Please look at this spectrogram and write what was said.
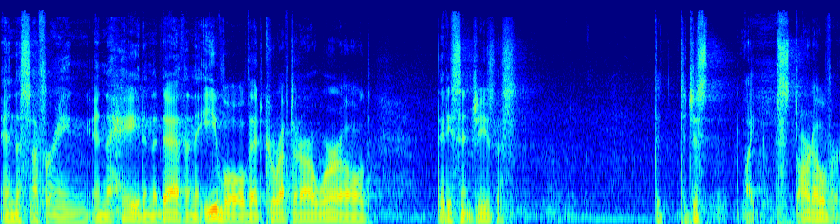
and the suffering and the hate and the death and the evil that corrupted our world that he sent Jesus to, to just like start over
